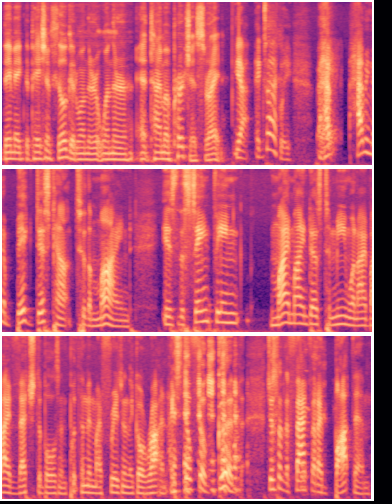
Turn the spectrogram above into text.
they make the patient feel good when they're when they're at time of purchase, right? Yeah, exactly. Right. having a big discount to the mind is the same thing my mind does to me when I buy vegetables and put them in my fridge and they go rotten. I still feel good just at the fact that I bought them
